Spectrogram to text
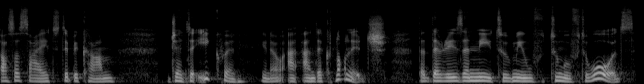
our society to become gender equal, you know, and, and acknowledge that there is a need to move to move towards.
